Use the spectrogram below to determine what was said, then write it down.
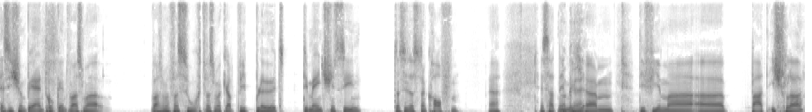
es ist schon beeindruckend, was man, was man versucht, was man glaubt, wie blöd die Menschen sind, dass sie das dann kaufen. Ja. Es hat nämlich Okay. ähm, die Firma äh, Bad Ischler,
